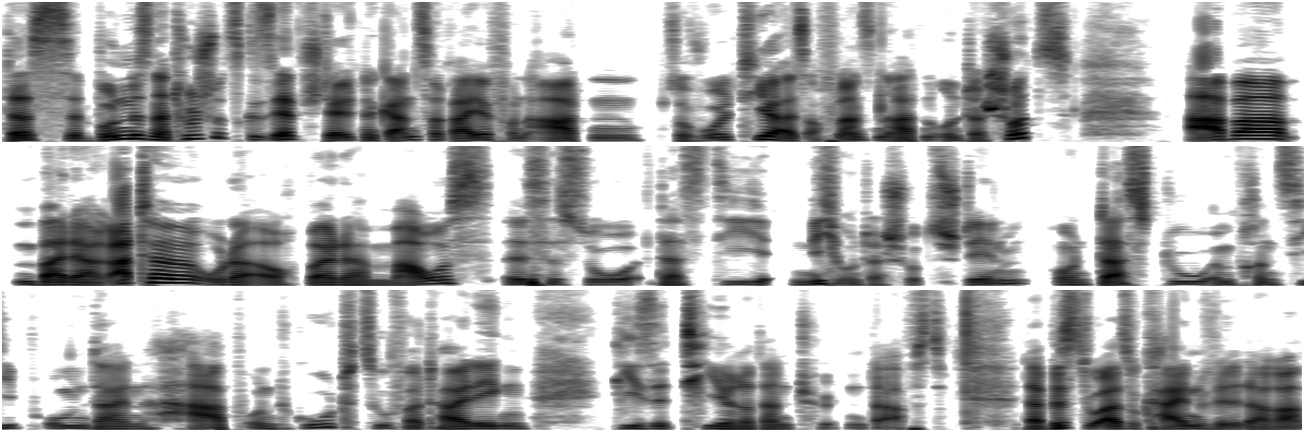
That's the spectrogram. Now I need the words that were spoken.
das Bundesnaturschutzgesetz stellt eine ganze Reihe von Arten, sowohl Tier- als auch Pflanzenarten unter Schutz. Aber bei der Ratte oder auch bei der Maus ist es so, dass die nicht unter Schutz stehen und dass du im Prinzip, um dein Hab und Gut zu verteidigen, diese Tiere dann töten darfst. Da bist du also kein Wilderer.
